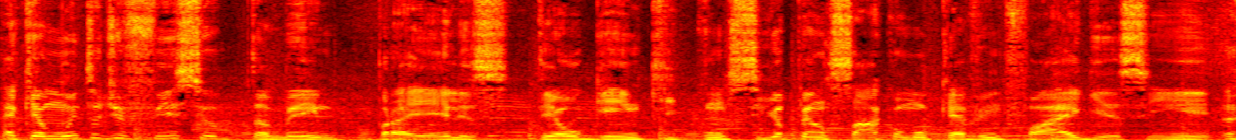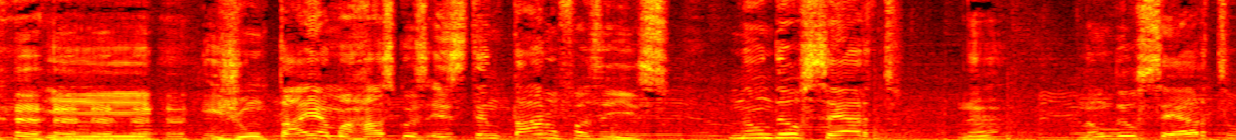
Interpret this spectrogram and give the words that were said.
É, é que é muito difícil também pra eles ter alguém que consiga pensar como o Kevin Feige, assim, e, e juntar e amarrar as coisas. Eles tentaram fazer isso, não deu certo, né? Não deu certo,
